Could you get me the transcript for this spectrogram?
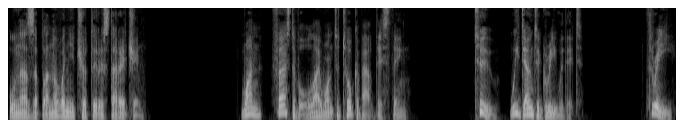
У нас заплановані 400 речень. 1. First of all, I want to talk about this thing. 2. We don't agree with it. 3.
